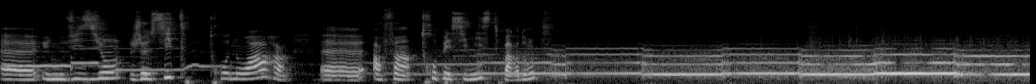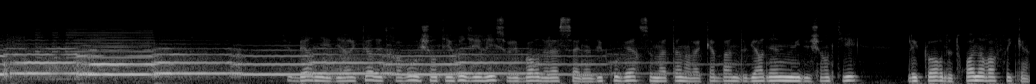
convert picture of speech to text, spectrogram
une vision, je cite, trop noire, enfin trop pessimiste, pardon. Bernier, directeur des travaux au chantier Ruggieri sur les bords de la Seine, a découvert ce matin dans la cabane de gardien de nuit du chantier les corps de trois Nord-Africains.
